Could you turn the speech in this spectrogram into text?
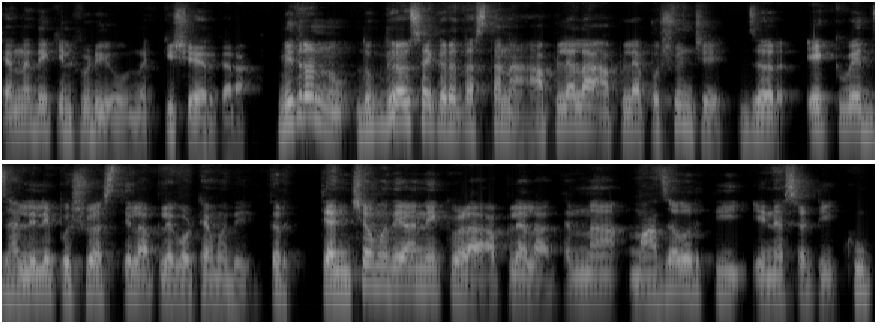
त्यांना देखील व्हिडिओ नक्की शेअर करा. मित्रांनो दुग्ध व्यवसाय करत असताना आपल्याला आपल्या पशूंचे जर एक वेद झालेले पशु असतील आपल्या गोठ्यामध्ये तर त्यांच्यामध्ये अनेक वेळा आपल्याला त्यांना माझावरती येण्यासाठी खूप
